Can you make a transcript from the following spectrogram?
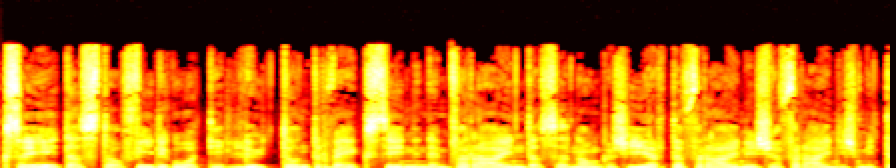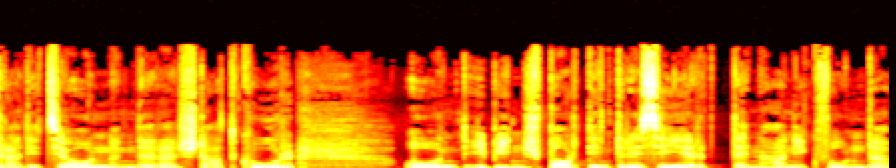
gesehen, dass da viele gute Leute unterwegs sind in dem Verein, dass es ein engagierter Verein ist, ein Verein ist mit Tradition in der Stadt Chur und ich bin sportinteressiert, dann habe ich gefunden,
